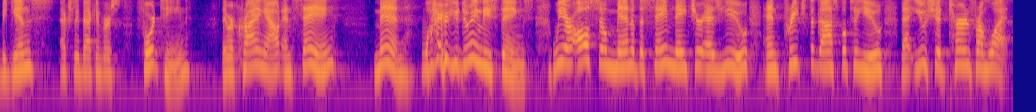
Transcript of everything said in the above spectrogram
begins, actually, back in verse 14. They were crying out and saying, Men, why are you doing these things? We are also men of the same nature as you and preach the gospel to you that you should turn from what?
